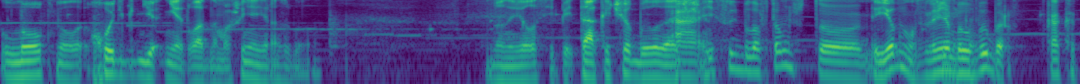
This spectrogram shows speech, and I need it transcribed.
лопнуло. Хоть где. Нет, ладно, на машине один раз было. Но на велосипеде. Так, и что было А, дальше? и суть была в том, что Ты ёбнулся, для меня был как? выбор, как от-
